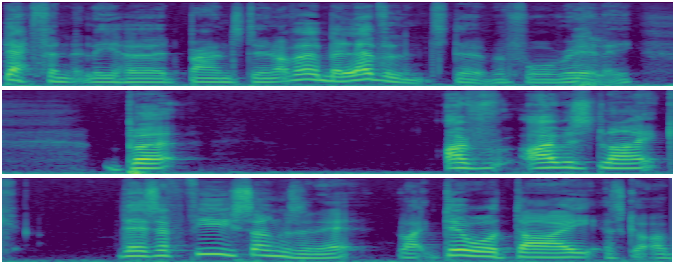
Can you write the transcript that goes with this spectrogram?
Definitely heard bands doing it. I've heard Malevolence do it before, really. But I've I was like, there's a few songs in it, like Do or Die has got a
